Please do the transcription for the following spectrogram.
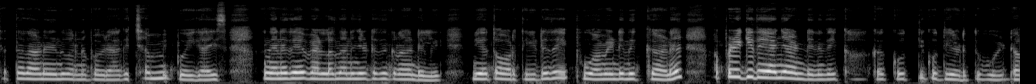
ചത്തതാണ് എന്ന് പറഞ്ഞപ്പോൾ അവരാകെ ചമ്മിപ്പോയി ഗൈസ് അങ്ങനെ ഇതേ വെള്ളം നനഞ്ഞിട്ട് നിൽക്കണ കണ്ടില്ലേ? ഇനി അത് തോർത്തിയിട്ട് ഇതേ പോകാൻ വേണ്ടി നിൽക്കുകയാണ് അപ്പോഴേക്കും ഇതേ ഞാൻ ഉണ്ടായിരുന്നത് കാക്ക കൊത്തി കൊത്തി എടുത്ത് പോയിട്ടോ.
